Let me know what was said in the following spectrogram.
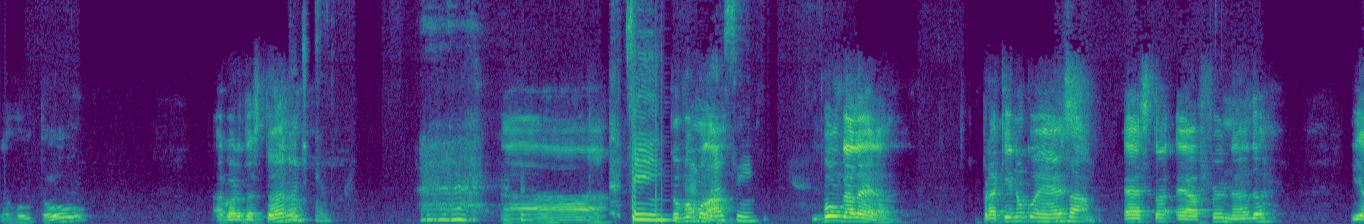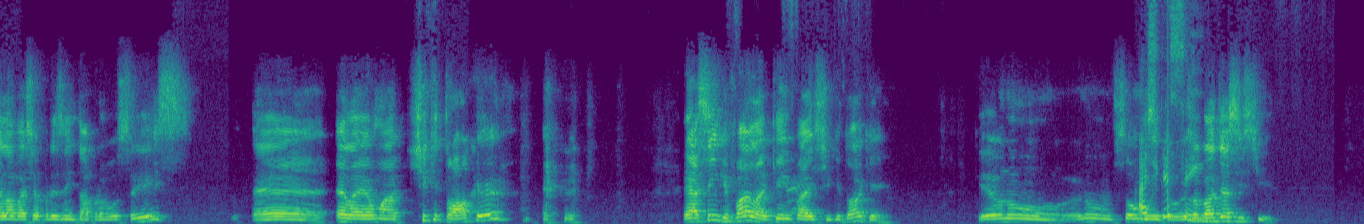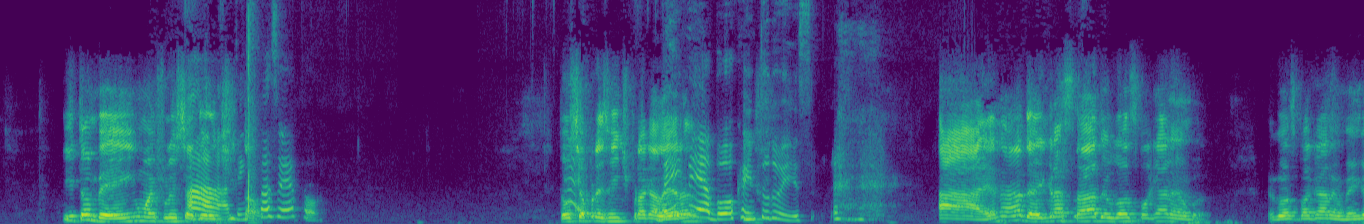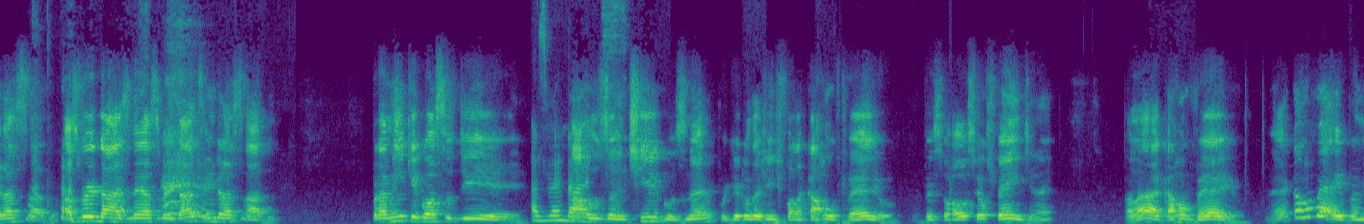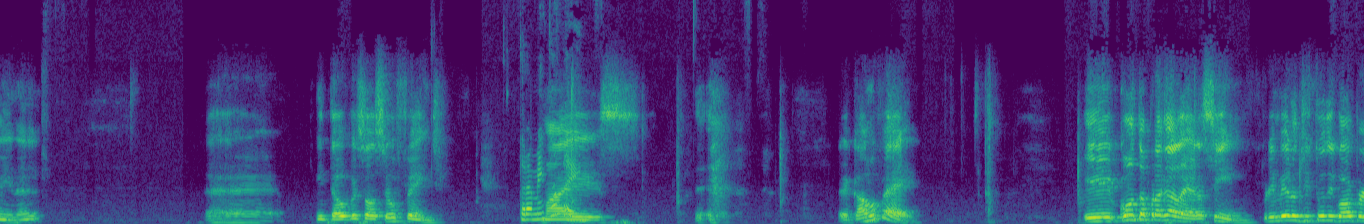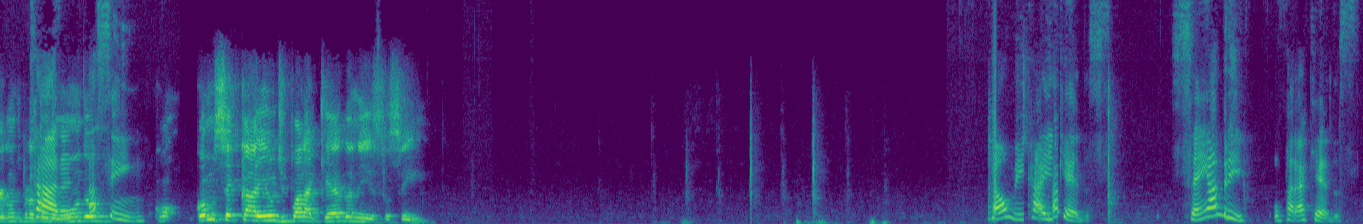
Ela voltou. Agora tá estando? Ah! Sim. Então vamos lá. Sim. Bom, galera, para quem não conhece, vamos. esta é a Fernanda e ela vai se apresentar para vocês. É, ela é uma TikToker. É assim que fala quem faz TikTok? Eu não, eu não sou Acho muito, eu só gosto de assistir. E também uma influenciadora ah, digital. tem que fazer, pô. Então é, se apresente pra galera. Bem meia boca em tudo isso. Ah, é nada, é engraçado, eu gosto pra caramba. Eu gosto pra caramba, é engraçado. As verdades, né? As verdades é engraçado. Pra mim que gosto de carros antigos, né? Porque quando a gente fala carro velho, o pessoal se ofende, né? Fala, ah, carro velho. É carro velho pra mim, né? É... Então o pessoal se ofende. Pra mim Mas... também. É carro velho. E conta pra galera, assim, primeiro de tudo, igual eu pergunto pra Cara, todo mundo. assim... Como você caiu de paraquedas nisso, assim? Realmente caí de paraquedas. Sem abrir o paraquedas.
